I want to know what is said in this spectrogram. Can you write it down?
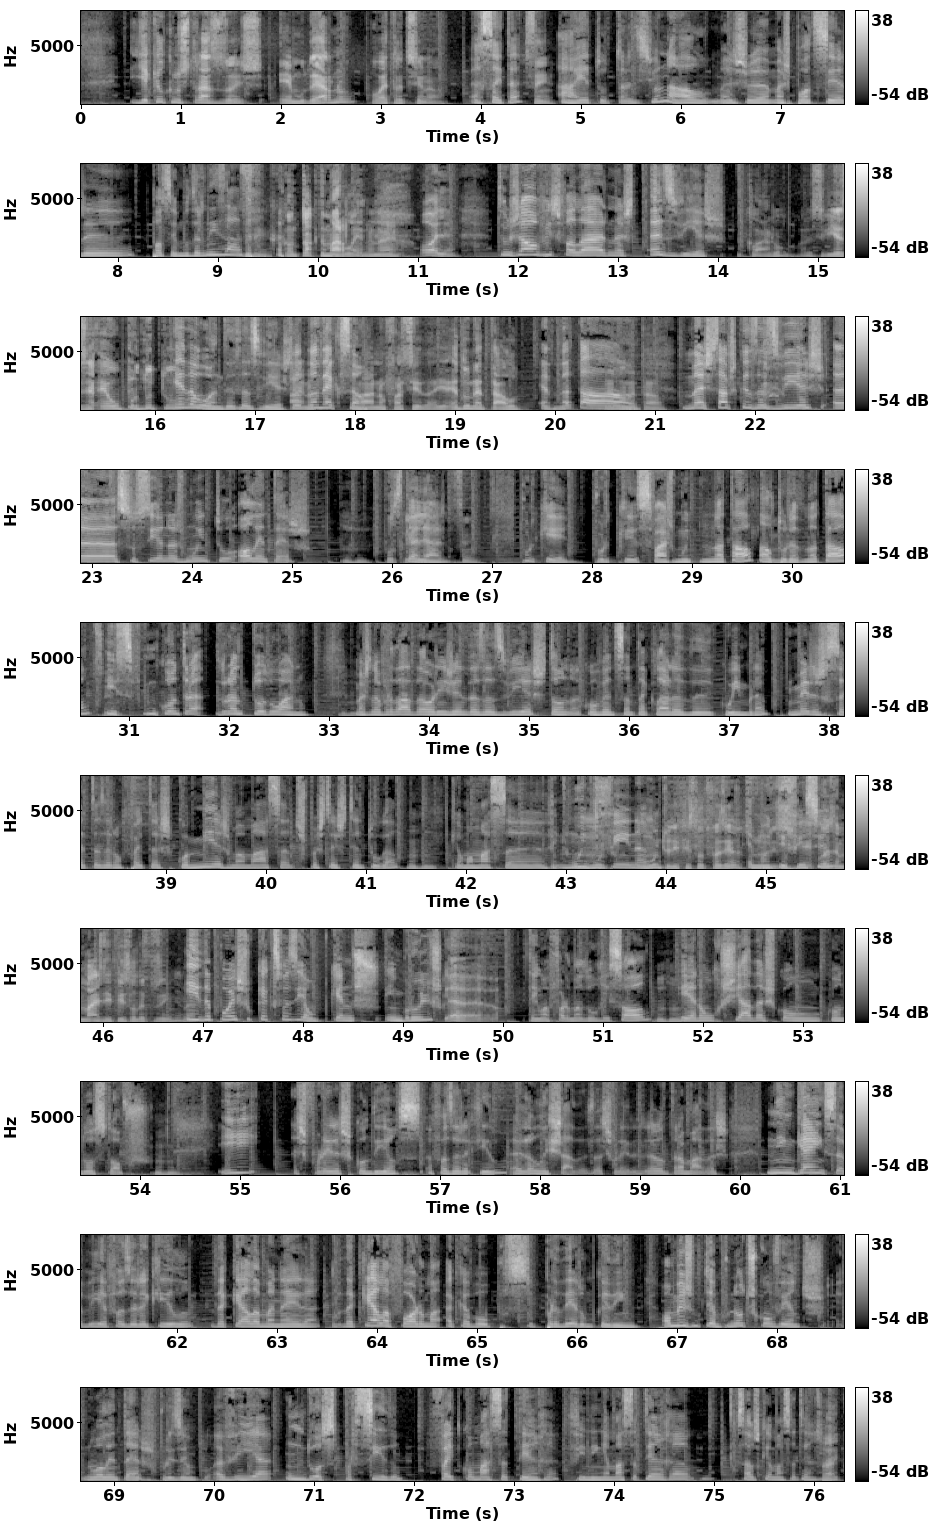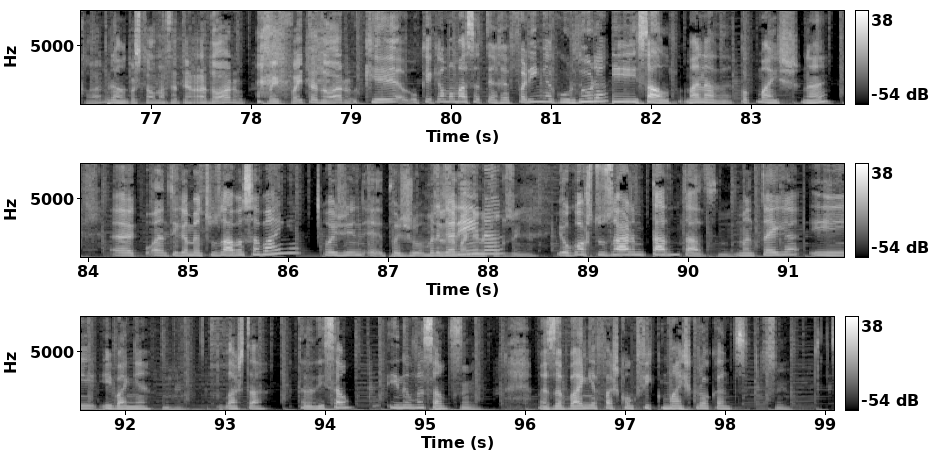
E aquilo que nos trazes hoje é moderno ou é tradicional? A receita? Sim. Ah, é tudo tradicional, mas, eh, mas pode ser eh, pode ser modernizado. Sim, com toque de Marlene, não é? Olha, Tu já ouviste falar nas azevias? Claro, azevias é, é o produto. É da onde as azevias? Ah, de onde é que são? Ah, não faço ideia. É do Natal. É do Natal. É do Natal. Mas sabes que as azevias uh, associam-nas muito ao Alentejo. Uhum. Se calhar. Sim. Porquê? Porque se faz muito no Natal, na altura do Natal, Sim. e se encontra durante todo o ano. Uhum. Mas na verdade a origem das azevias estão no convento de Santa Clara de Coimbra. As primeiras receitas eram feitas com a mesma massa dos pastéis de Tentugal, uhum. que é uma massa muito, muito, fina. Muito difícil de fazer. É muito difícil. É a coisa mais difícil da cozinha. É? E depois o que é que se faziam? Pequenos embrulhos. Uh, tem uma forma de um risol uhum. e eram recheadas com, com doce de ovos. Uhum. E as freiras escondiam-se a fazer aquilo, eram lixadas as freiras, eram tramadas. Ninguém sabia fazer aquilo daquela maneira, daquela forma, acabou por se perder um bocadinho. Ao mesmo tempo, noutros conventos, no Alentejo, por exemplo, havia um doce parecido, feito com massa tenra, fininha. Massa tenra, sabes o que é massa tenra? Sei, claro. Pronto. Pastel massa tenra adoro. Bem feito, adoro. que, o que é, que é uma massa tenra? Farinha, gordura e sal, mais nada, pouco mais, não é? Uh, antigamente usava-se a banha, hoje depois Usas margarina. Eu gosto de usar metade, metade. Uhum. Manteiga e, e banha. Uhum. Lá está. Tradição, inovação. Sim. Mas a banha faz com que fique mais crocante. Sim.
